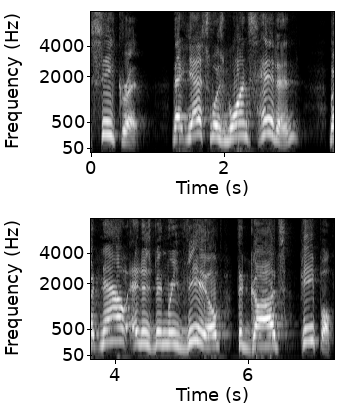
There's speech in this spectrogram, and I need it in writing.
secret that, yes, was once hidden, but now it has been revealed to God's people.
